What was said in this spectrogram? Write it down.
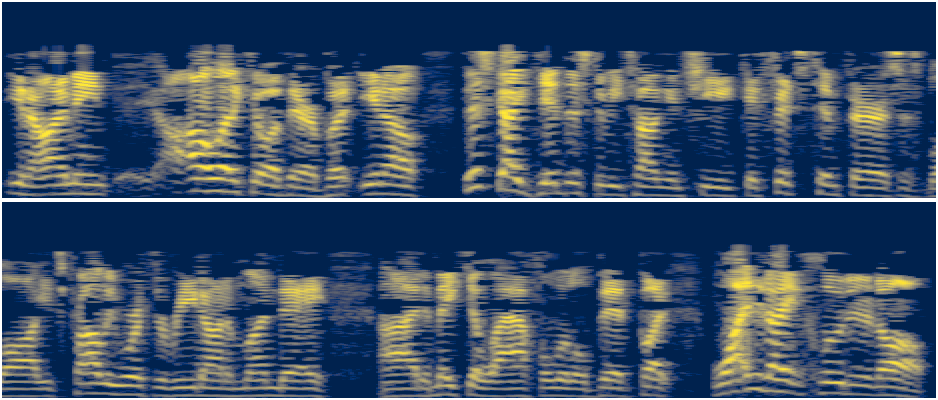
you know, I mean, I'll let it go there. But you know, this guy did this to be tongue in cheek. It fits Tim Ferriss's blog. It's probably worth the read on a Monday uh, to make you laugh a little bit. But why did I include it at all?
